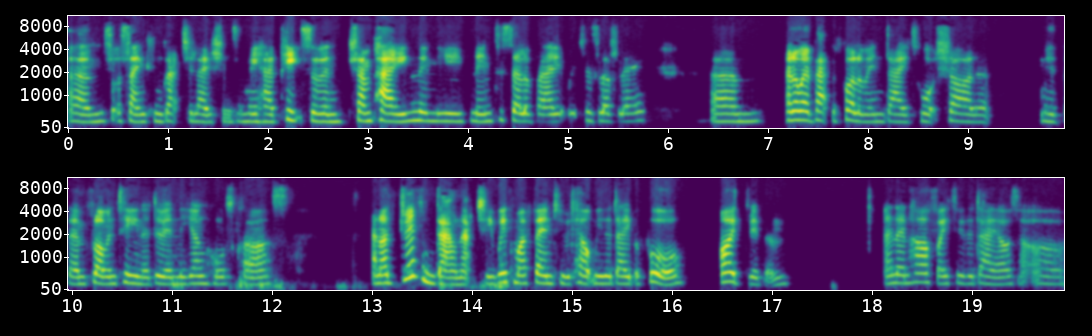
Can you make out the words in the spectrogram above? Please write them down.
um, sort of saying congratulations. And we had pizza and champagne in the evening to celebrate which was lovely. Um, and I went back the following day to watch Charlotte with um, Florentina doing the young horse class. And I'd driven down actually with my friend who had helped me the day before. I'd driven. And then halfway through the day I was like oh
